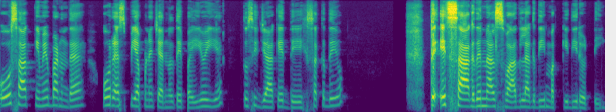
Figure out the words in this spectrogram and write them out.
ਉਹ ਸਾਗ ਕਿਵੇਂ ਬਣਦਾ ਉਹ ਰੈਸਪੀ ਆਪਣੇ ਚੈਨਲ ਤੇ ਪਈ ਹੋਈ ਹੈ, ਤੁਸੀਂ ਜਾ ਕੇ ਦੇਖ ਸਕਦੇ ਹੋ। ਤੇ ਇਸ ਸਾਗ ਦੇ ਨਾਲ ਸਵਾਦ ਲੱਗਦੀ ਮੱਕੀ ਦੀ ਰੋਟੀ।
